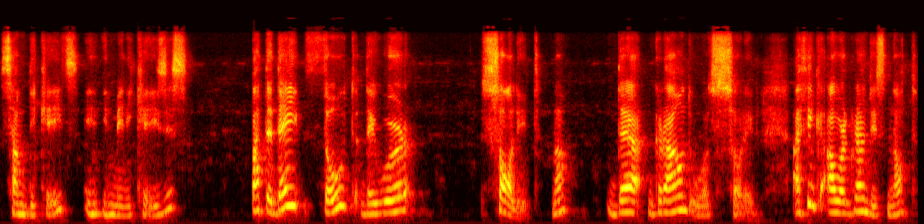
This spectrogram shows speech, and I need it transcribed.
some decades in, in many cases. But they thought they were solid. No? Their ground was solid. I think our ground is not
